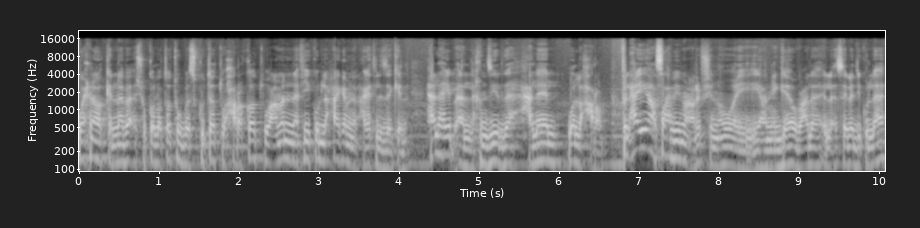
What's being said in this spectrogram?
وإحنا وكلناه بقى شوكولاتات وبسكوتات وحركات وعملنا فيه كل حاجة من الحاجات اللي زي كده هل هيبقى الخنزير ده حلال ولا حرام؟ في الحقيقة صاحبي ما عرفش إن هو يعني يجاوب على الأسئلة دي كلها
